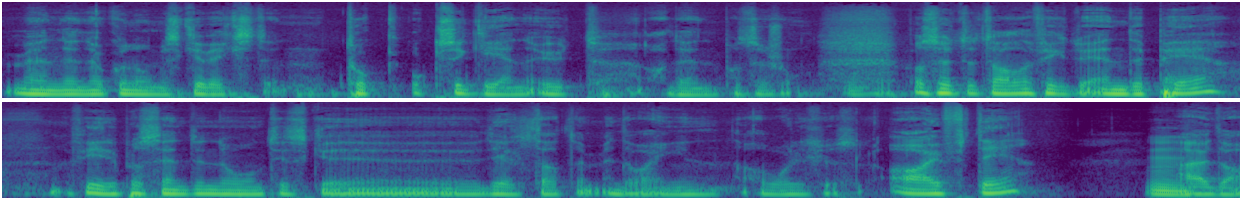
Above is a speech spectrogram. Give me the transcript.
Men den økonomiske veksten tok oksygenet ut av den posisjonen. På 70-tallet fikk du NDP, 4% i noen tyske eh, delstater, men det var ingen alvorlig trussel. AFD er jo da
